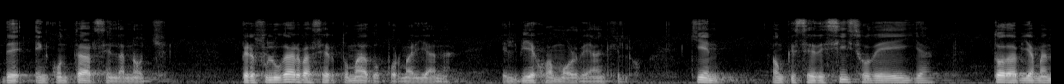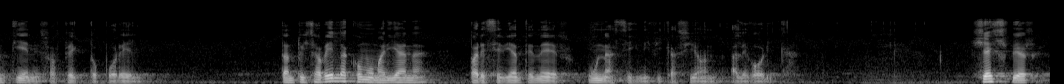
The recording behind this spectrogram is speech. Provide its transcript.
de encontrarse en la noche, pero su lugar va a ser tomado por Mariana, el viejo amor de Ángelo, quien, aunque se deshizo de ella, todavía mantiene su afecto por él. Tanto Isabela como Mariana parecerían tener una significación alegórica. Shakespeare,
